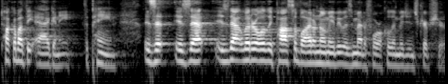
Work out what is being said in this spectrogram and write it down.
Talk about the agony, the pain. Is, it, is, that, is that literally possible? I don't know. Maybe it was a metaphorical image in Scripture.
